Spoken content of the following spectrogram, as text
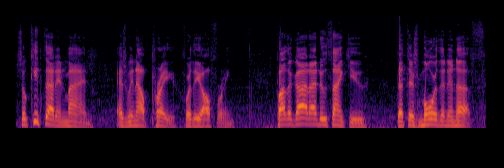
So keep that in mind as we now pray for the offering. Father God, I do thank you that there's more than enough.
